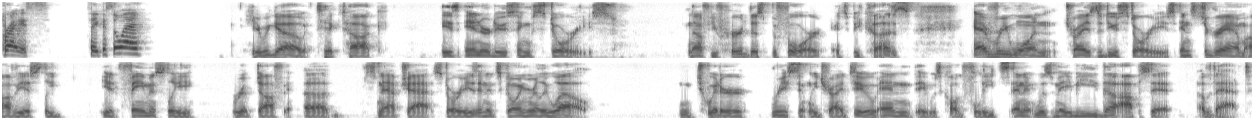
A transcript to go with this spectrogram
Bryce, take us away. Here we go. TikTok is introducing stories. Now, if you've heard this before, it's because everyone tries to do stories. Instagram, obviously, it famously ripped off uh, Snapchat stories, and it's going really well. And Twitter recently tried to, and it was called Fleets, and it was maybe the opposite of that.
